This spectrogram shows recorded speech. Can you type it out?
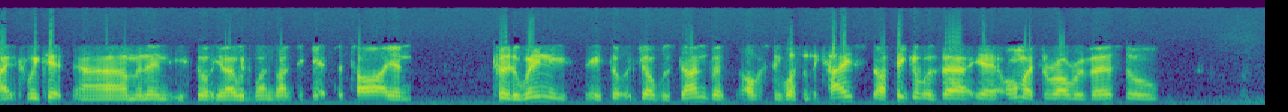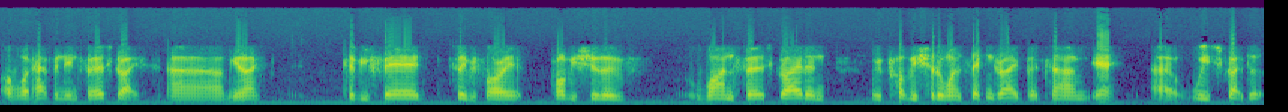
eighth wicket, um, and then he thought, you know, with one run to get to tie and two to win, he, he thought the job was done, but obviously wasn't the case. I think it was, uh, yeah, almost a role reversal of what happened in first grade. Um, you know, to be fair, Floreat probably should have won first grade, and we probably should have won second grade. But um, yeah, uh, we scraped the,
